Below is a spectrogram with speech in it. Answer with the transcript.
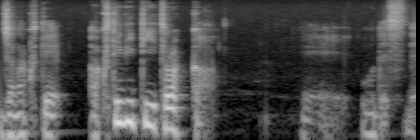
じゃなくて、アクティビティトラッカー、えー、をですね、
